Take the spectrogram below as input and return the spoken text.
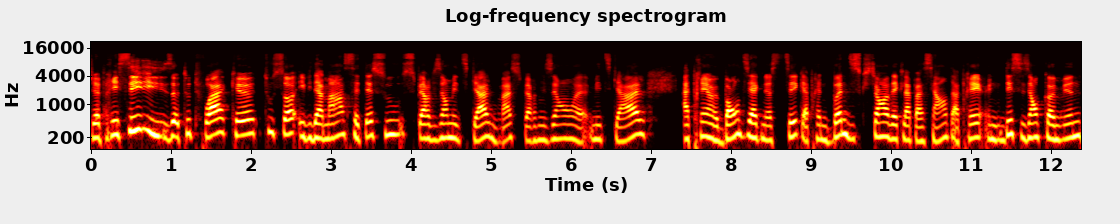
Je précise toutefois que tout ça, évidemment, c'était sous supervision médicale, ma supervision euh, médicale, après un bon diagnostic, après une bonne discussion avec la patiente, après une décision commune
